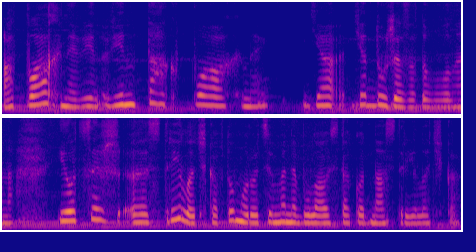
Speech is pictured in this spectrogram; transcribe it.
А пахне він, він так пахне. Я, я дуже задоволена. І оце ж е, стрілочка, в тому році в мене була ось так одна стрілочка.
